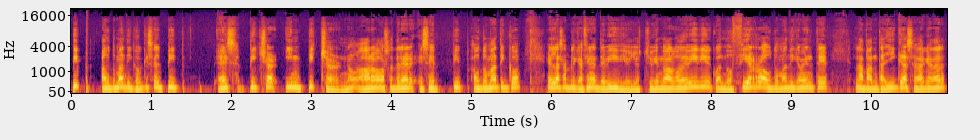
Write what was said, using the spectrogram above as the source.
PIP automático. ¿Qué es el PIP? Es Picture in Picture, ¿no? Ahora vamos a tener ese PIP automático en las aplicaciones de vídeo. Yo estoy viendo algo de vídeo y cuando cierro automáticamente la pantallica se va a quedar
